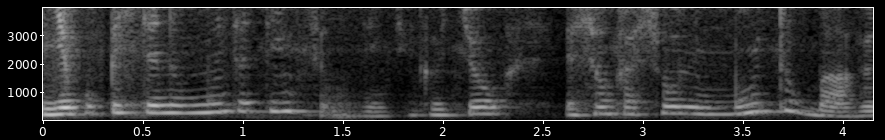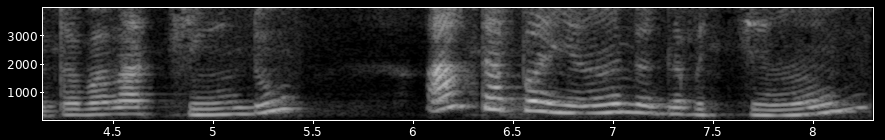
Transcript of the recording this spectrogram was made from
E eu vou prestando muita atenção, gente, porque eu, eu sou um cachorro muito bravo, eu tava latindo, atrapalhando a gravação,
